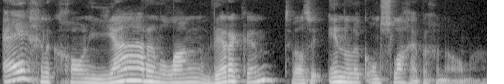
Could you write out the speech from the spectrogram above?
eigenlijk gewoon jarenlang werken terwijl ze innerlijk ontslag hebben genomen.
